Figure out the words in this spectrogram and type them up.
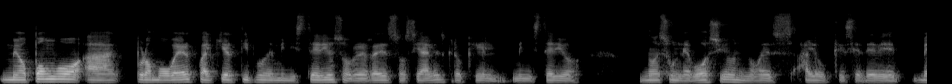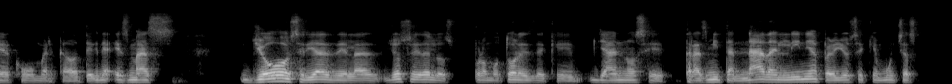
me opongo a promover cualquier tipo de ministerio sobre redes sociales, creo que el ministerio no es un negocio, no es algo que se debe ver como mercadotecnia. Es más, yo sería de la, yo soy de los promotores de que ya no se transmita nada en línea, pero yo sé que muchas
